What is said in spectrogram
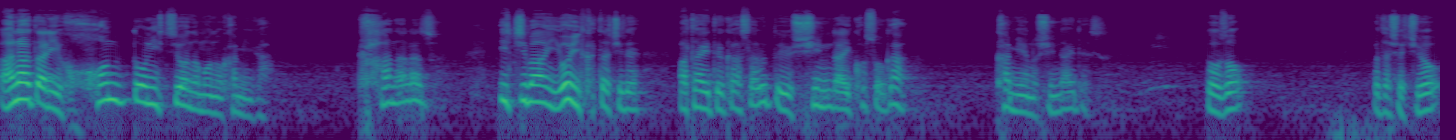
あなたに本当に必要なものを神が必ず一番良い形で与えてくださるという信頼こそが神への信頼です。どうぞ私たちを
